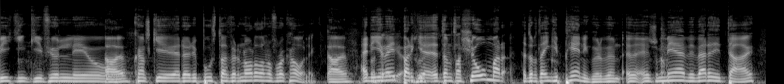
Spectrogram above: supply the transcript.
Vikingi í fjölni og Já, kannski er þeir í bústað fyrir norðan og frá já. en ég veit bara ekki, þetta er náttúrulega hljómar þetta er náttúrulega engin peningur, eins og með við verði í dag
